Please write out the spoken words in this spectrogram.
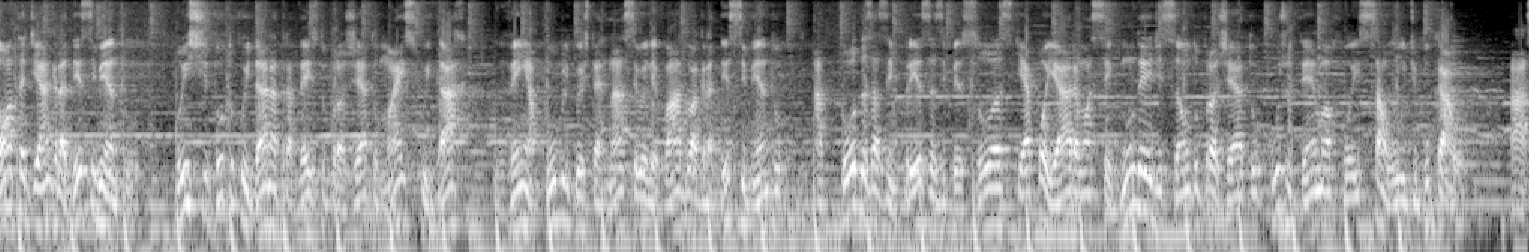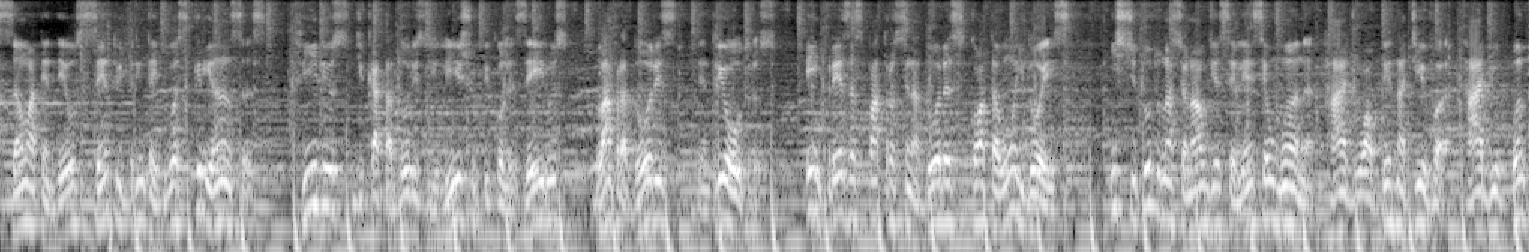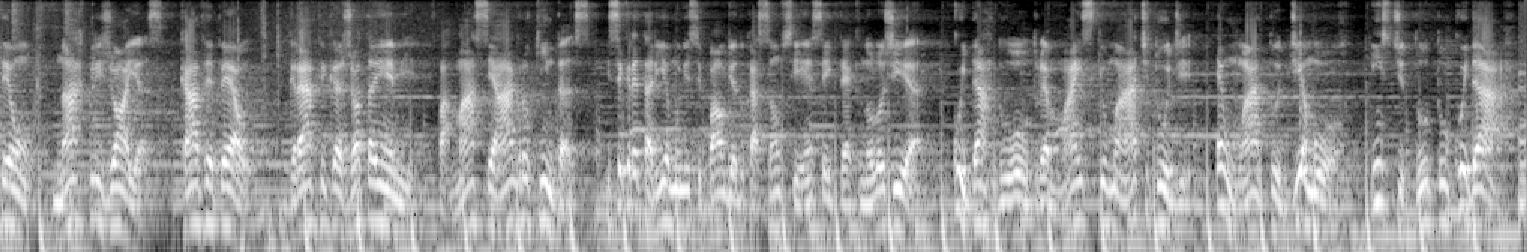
Nota de agradecimento. O Instituto Cuidar, através do projeto Mais Cuidar, vem a público externar seu elevado agradecimento a todas as empresas e pessoas que apoiaram a segunda edição do projeto, cujo tema foi Saúde Bucal. A ação atendeu 132 crianças, filhos de catadores de lixo, picolezeiros, lavradores, entre outros. Empresas patrocinadoras Cota 1 e 2, Instituto Nacional de Excelência Humana, Rádio Alternativa, Rádio Panteon, Narcle Joias, KVPEL, Gráfica JM, Farmácia Agroquintas e Secretaria Municipal de Educação, Ciência e Tecnologia. Cuidar do outro é mais que uma atitude, é um ato de amor. Instituto Cuidar.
